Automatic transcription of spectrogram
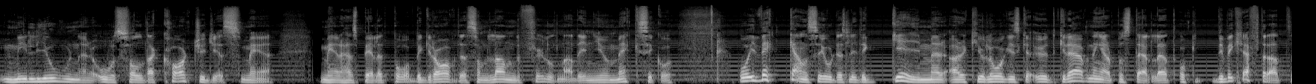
miljoner osålda cartridges med med det här spelet på begravdes som landfyllnad i New Mexico. Och i veckan så gjordes lite gamer-arkeologiska utgrävningar på stället och det bekräftar att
